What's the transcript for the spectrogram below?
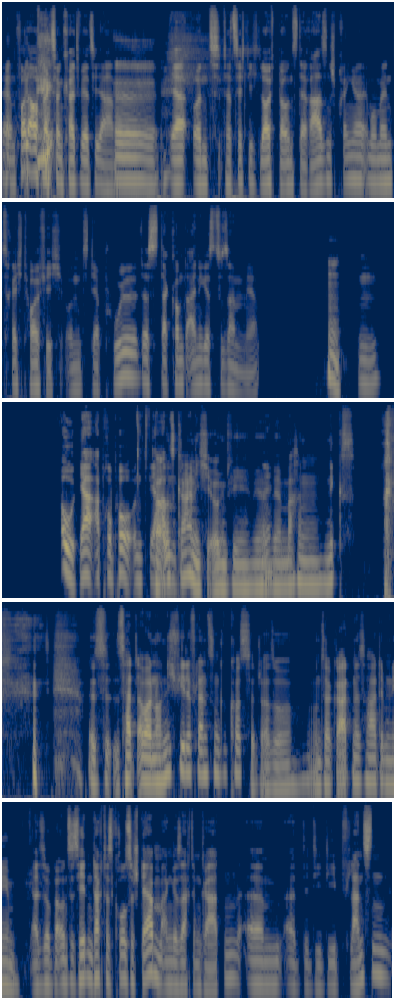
deren volle Aufmerksamkeit wir jetzt wieder haben. Äh, Ja, und tatsächlich läuft bei uns der Rasensprenger im Moment recht häufig. Und der Pool, das, da kommt einiges zusammen, ja. Hm. Mhm. Oh, ja, apropos. Und wir bei haben. uns gar nicht irgendwie. Wir, Nee? wir machen nix. es, es hat aber noch nicht viele Pflanzen gekostet. Also unser Garten ist hart im Nehmen. Also bei uns ist jeden Tag das große Sterben angesagt im Garten. Ähm, äh, die, die Pflanzen,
